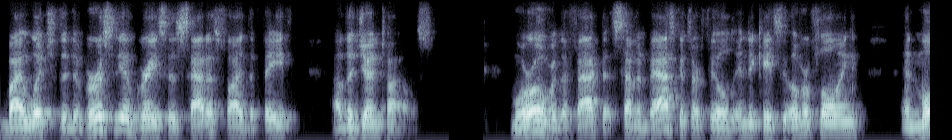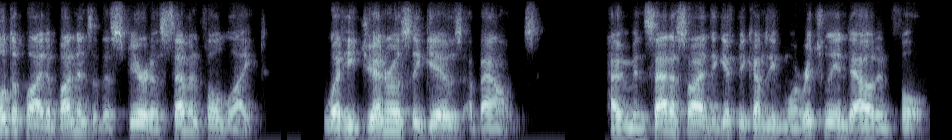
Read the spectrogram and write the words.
by which the diversity of graces satisfied the faith of the Gentiles. Moreover, the fact that seven baskets are filled indicates the overflowing and multiplied abundance of the Spirit of sevenfold light. What he generously gives abounds. Having been satisfied, the gift becomes even more richly endowed and full.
